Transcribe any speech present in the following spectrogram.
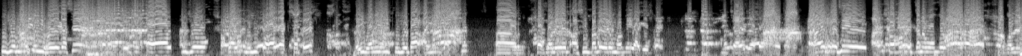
পুজোর মতোই হয়ে গেছে। তারা পুজো সবাই মিলিত হয় একসাথে। এইভাবে এই পুজোটা আগিয়ে যাচ্ছে। সকলের আশীর্বাদে এরকম ভাবেই আগে মায়ের কাছে সকলের যেন মঙ্গল সকলের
